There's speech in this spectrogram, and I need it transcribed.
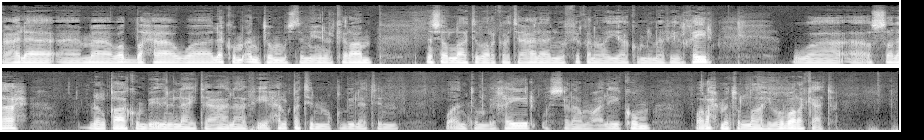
على ما وضح. ولكم أنتم مستمعين الكرام نسأل الله تبارك وتعالى أن يوفقنا وإياكم لما فيه الخير والصلاح. نلقاكم بإذن الله تعالى في حلقة مقبلة وأنتم بخير والسلام عليكم ورحمة الله وبركاته.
